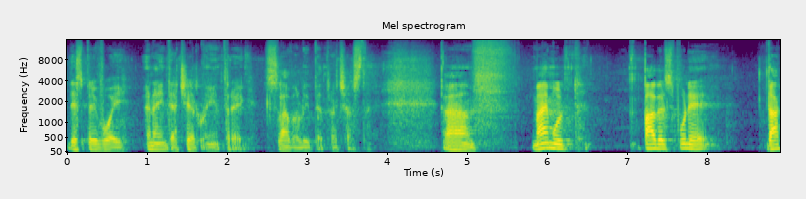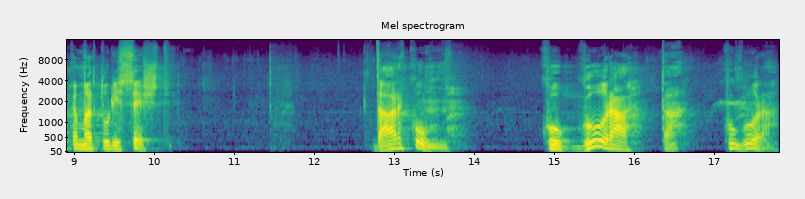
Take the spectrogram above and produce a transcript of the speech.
despre voi înaintea cerului întreg. Slavă Lui pentru aceasta. Uh, mai mult, Pavel spune, dacă mărturisești, dar cum? Cu gura ta, cu gura.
